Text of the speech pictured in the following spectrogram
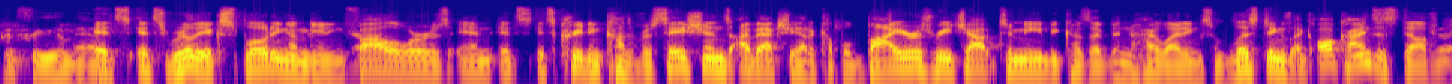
good for you, man. it's it's really exploding. I'm gaining Yeah. followers and it's it's creating conversations. I've actually had a couple buyers reach out to me because I've been highlighting some listings, like all kinds of stuff. Yeah.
